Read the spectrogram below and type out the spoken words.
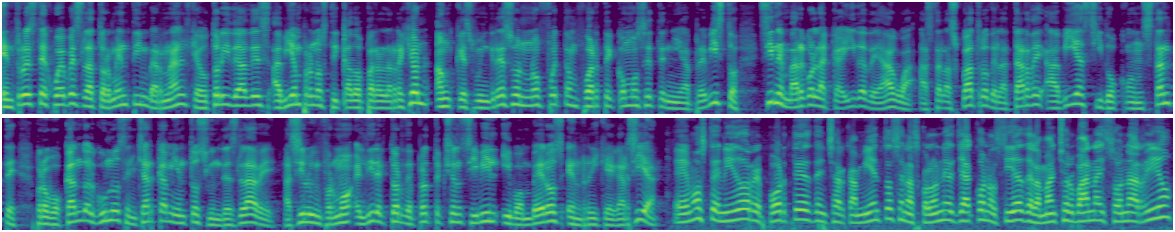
Entró este jueves la tormenta invernal que autoridades habían pronosticado para la región, aunque su ingreso no fue tan fuerte como se tenía previsto. Sin embargo, la caída de agua hasta las 4 de la tarde había sido constante, provocando algunos encharcamientos y un deslave. Así lo informó el director de Protección Civil y Bomberos, Enrique García. Hemos tenido reportes de encharcamientos en las colonias ya conocidas de la Mancha Urbana y zona Río.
